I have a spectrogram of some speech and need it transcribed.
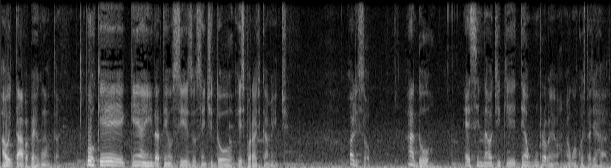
A oitava pergunta: Por que quem ainda tem o siso sente dor esporadicamente? Olha só, a dor é sinal de que tem algum problema, alguma coisa está de errado.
